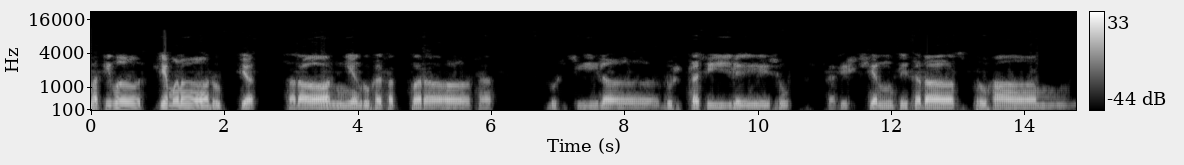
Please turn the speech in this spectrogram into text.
पतिवाक्यमनादृत्य सदान्यगृहतत्पराः दुःशीला दुष्टशीलेषु करिष्यन्ति सदा स्पृहाम्।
